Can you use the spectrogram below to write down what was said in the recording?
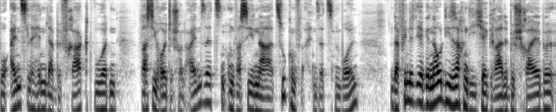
wo Einzelhändler befragt wurden, was sie heute schon einsetzen und was sie in naher Zukunft einsetzen wollen. Und da findet ihr genau die Sachen, die ich hier gerade beschreibe,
